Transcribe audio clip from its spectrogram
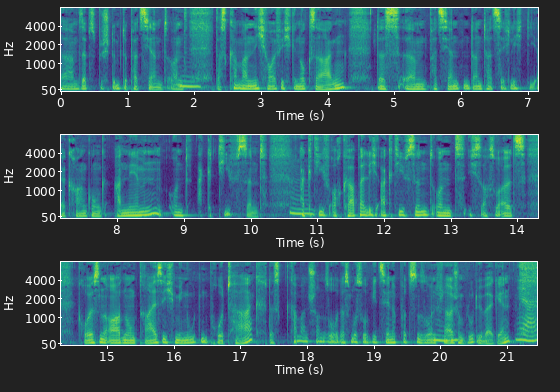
ähm, selbstbestimmte Patient. Und das kann man nicht häufig genug sagen, dass ähm, Patienten dann tatsächlich die Erkrankung annehmen und aktiv sind. Aktiv, auch körperlich aktiv sind. Und ich sag so als Größenordnung 30 Minuten pro Tag. Das kann man schon so, das muss so wie Zähneputzen so in Fleisch und Blut übergehen Ja.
